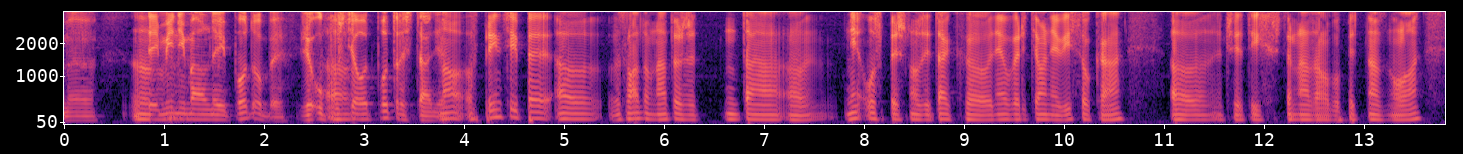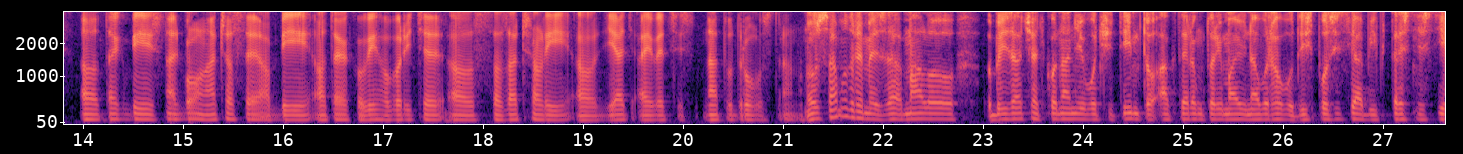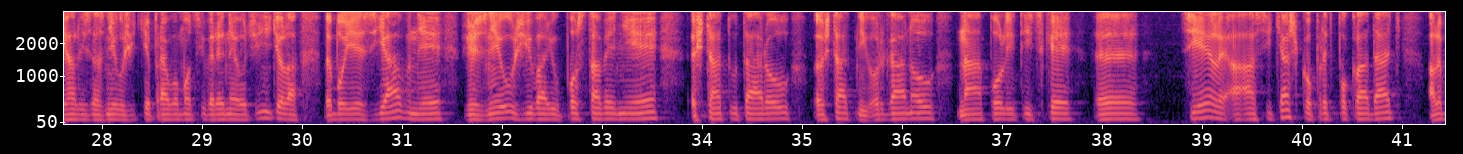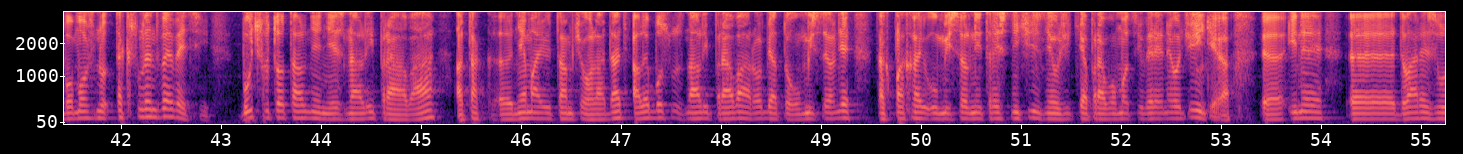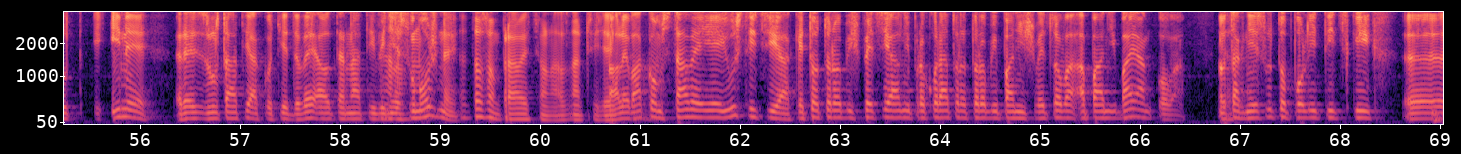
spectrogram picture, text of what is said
tej minimálnej podobe, že upustia od potrestania. No, v princípe, vzhľadom na to, že tá neúspešnosť je tak neuveriteľne vysoká, či je tých 14 alebo 15 0, tak by snaď bolo na čase, aby, tak ako vy hovoríte, sa začali diať aj veci na tú druhú stranu. No samozrejme, malo by začať konanie voči týmto aktérom, ktorí majú na vrhovú dispozíciu, aby trestne stíhali za zneužitie právomoci verejného činiteľa, lebo je zjavne, že zneužívajú postavenie štatutárov, štátnych orgánov na politické e, ciele a asi ťažko predpokladať, alebo možno, tak sú len dve veci. Buď sú totálne neznali práva a tak e, nemajú tam čo hľadať, alebo sú znali práva a robia to úmyselne, tak pachajú úmyselný trestný čin zneužitia právomoci verejného činiteľa. E, iné, e, dva rezult, iné rezultáty ako tie dve alternatívy ano, nie sú možné. To som práve chcel naznačiť. Ale v akom stave je justícia? Keď toto robí špeciálny prokurátor, to robí pani Švecová a pani Bajanková. No tak nie sú to politickí e,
